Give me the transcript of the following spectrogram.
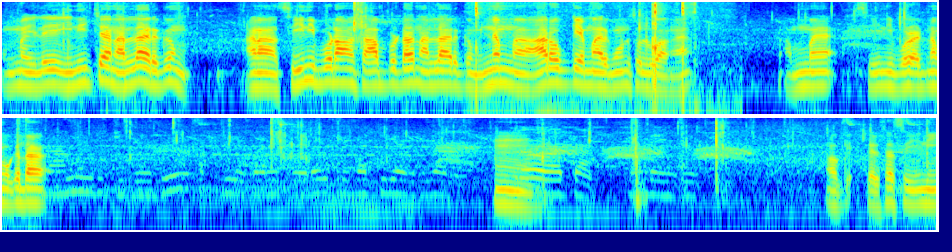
உண்மையிலேயே இனிச்சா நல்லா இருக்கும். ஆனால் சீனி போடாமல் சாப்பிட்டா நல்லா இருக்கும். இன்னும் ஆரோக்கியமாக இருக்கும்னு சொல்லுவாங்க. நம்ம சீனி போடாட்டி நமக்கு தான் ம். ஓகே பெருசாக சீனி.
